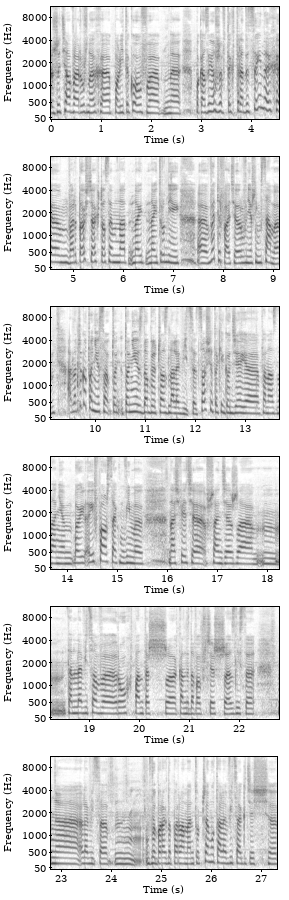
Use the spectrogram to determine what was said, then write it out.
życiowe różnych e, polityków e, pokazują, że w tych tradycyjnych e, wartościach czasem na, naj, najtrudniej e, wytrwać również im samym. A dlaczego to nie, to, nie jest dobry czas dla lewicy? Co się takiego dzieje, Pana zdaniem? Bo i, w Polsce, jak mówimy, na świecie, wszędzie, że mm, ten lewicowy ruch, Pan też e, kandydował przecież z listy e, lewicy mm, w wyborach do parlamentu. Czemu ta lewica gdzieś e,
